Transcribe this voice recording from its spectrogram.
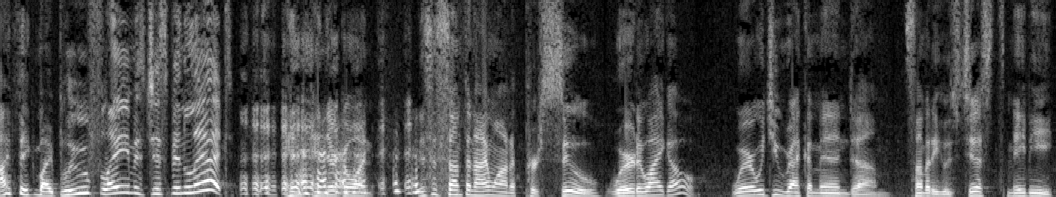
I think my blue flame has just been lit. And, and they're going, this is something I want to pursue. Where do I go? Where would you recommend um, somebody who's just maybe,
